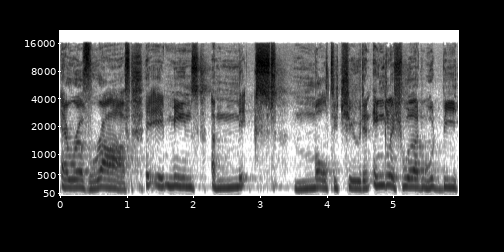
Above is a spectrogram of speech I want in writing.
Erev Rav. It means a mixed multitude. An English word would be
